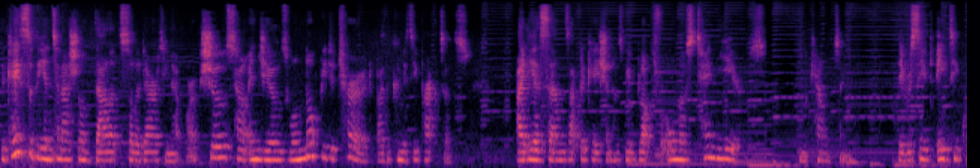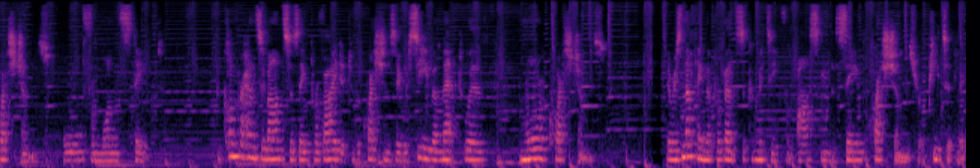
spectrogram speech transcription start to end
The case of the International Dalit Solidarity Network shows how NGOs will not be deterred by the committee practice. IDSN's application has been blocked for almost 10 years and counting. They received 80 questions, all from one state. The comprehensive answers they provided to the questions they receive are met with more questions. There is nothing that prevents the committee from asking the same questions repeatedly.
